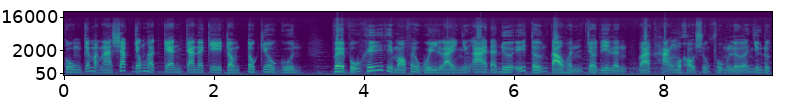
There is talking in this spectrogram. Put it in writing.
cùng cái mặt nạ sắt giống hệt Ken Kaneki trong Tokyo Ghoul. Về vũ khí thì một phải quỳ lại những ai đã đưa ý tưởng tạo hình cho Dylan vác hẳn một khẩu súng phun lửa nhưng được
